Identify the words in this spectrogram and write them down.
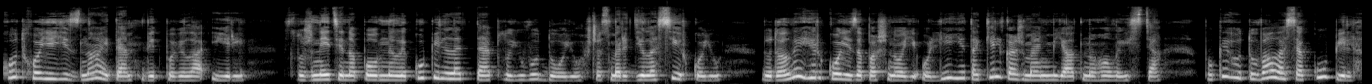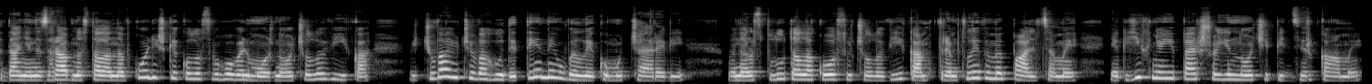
Котхо її знайде, відповіла Ірі. Служниці наповнили купіль ледь теплою водою, що смерділа сіркою, додали гіркої запашної олії та кілька жмень м'ятного листя. Поки готувалася купіль, Дані незграбно стала навколішки коло свого вельможного чоловіка, відчуваючи вагу дитини у великому череві. Вона розплутала косу чоловіка тремтливими пальцями, як їхньої першої ночі під зірками.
